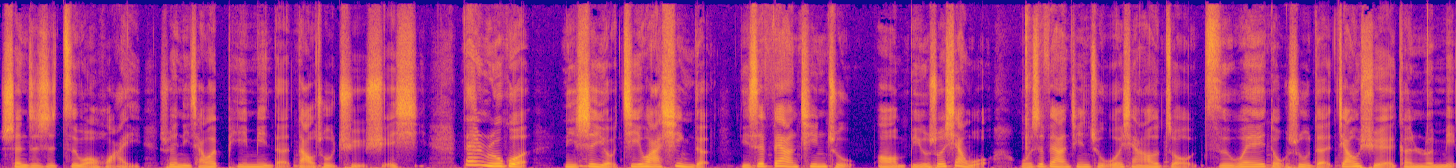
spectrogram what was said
甚至是自我怀疑，所以你才会拼命的到处去学习。但如果你是有计划性的，你是非常清楚哦，比如说像我。我是非常清楚，我想要走紫微斗数的教学跟论命，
